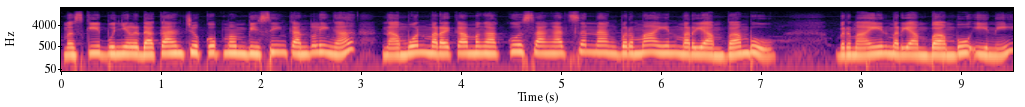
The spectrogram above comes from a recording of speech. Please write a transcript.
Meski bunyi ledakan cukup membisingkan telinga, namun mereka mengaku sangat senang bermain meriam bambu. Bermain meriam bambu ini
